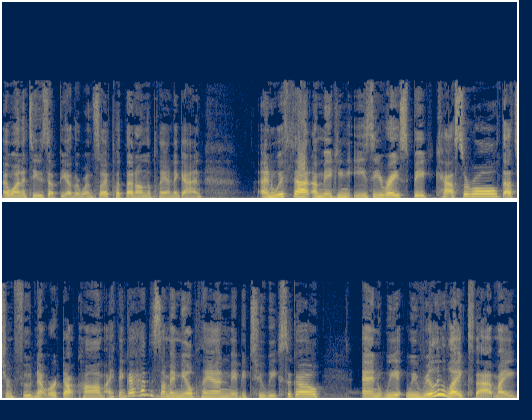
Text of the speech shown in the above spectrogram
I wanted to use up the other one. So I put that on the plan again. And with that, I'm making easy rice baked casserole. That's from foodnetwork.com. I think I had this on my meal plan maybe two weeks ago and we we really liked that. My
